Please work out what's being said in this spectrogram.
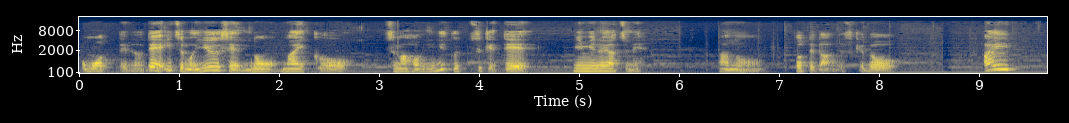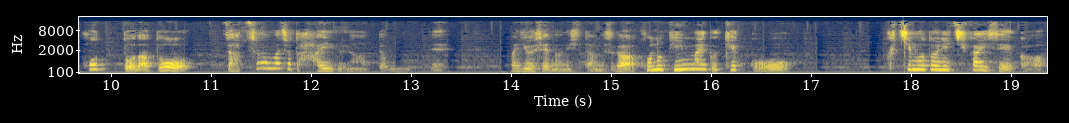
思ってるので、いつも有線のマイクをスマホにね、くっつけて、耳のやつね、あの、撮ってたんですけど、iPod だと雑音がちょっと入るなって思って、まあ、有線のにしてたんですが、このピンマイク結構口元に近いせいか、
